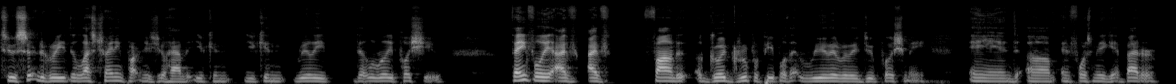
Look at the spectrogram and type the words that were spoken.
to a certain degree, the less training partners you'll have that you can you can really that will really push you. Thankfully, I've I've found a good group of people that really really do push me and um, and force me to get better.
